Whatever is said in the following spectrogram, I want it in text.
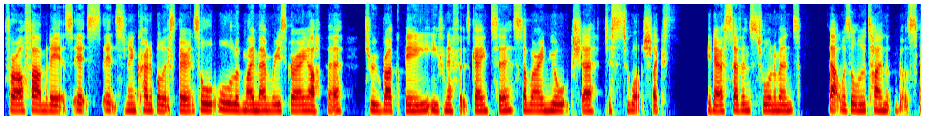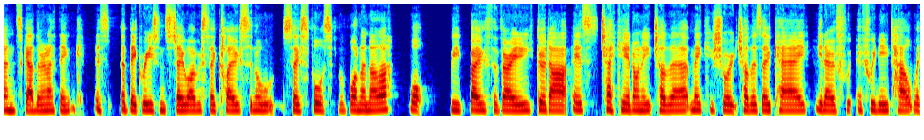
for our family. It's it's it's an incredible experience. All all of my memories growing up are through rugby, even if it was going to somewhere in Yorkshire just to watch like you know a sevens tournament that was all the time that we got to spend together. And I think it's a big reason today why we're so close and all so supportive of one another. We both are very good at is checking in on each other, making sure each other's okay. You know, if we, if we need help, we're,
